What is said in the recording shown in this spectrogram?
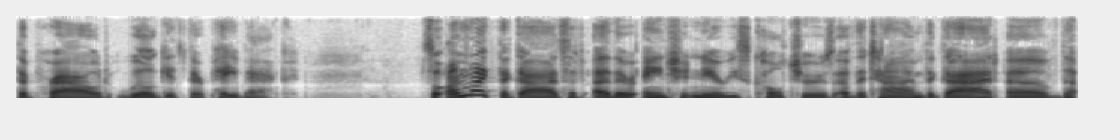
the proud will get their payback. So, unlike the gods of other ancient Near East cultures of the time, the God of the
